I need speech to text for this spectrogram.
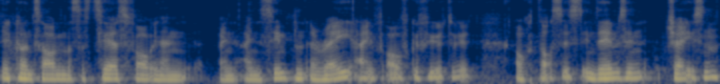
Ihr könnt sagen, dass das CSV in einen, ein, einen simplen Array aufgeführt wird. Auch das ist in dem Sinn JSON.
